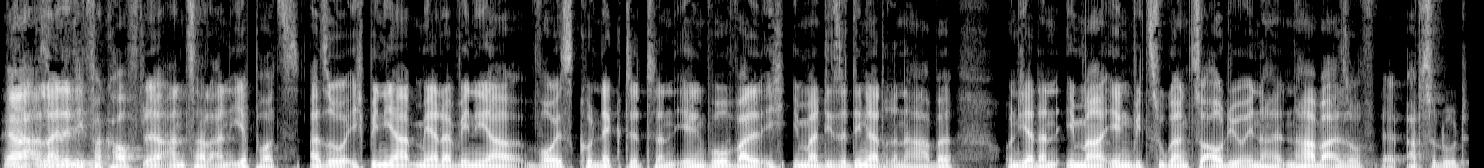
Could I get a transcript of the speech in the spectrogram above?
Ja, ja also alleine die verkaufte Anzahl an Earpods. Also ich bin ja mehr oder weniger voice connected dann irgendwo, weil ich immer diese Dinger drin habe und ja dann immer irgendwie Zugang zu Audioinhalten habe. Also äh, absolut.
